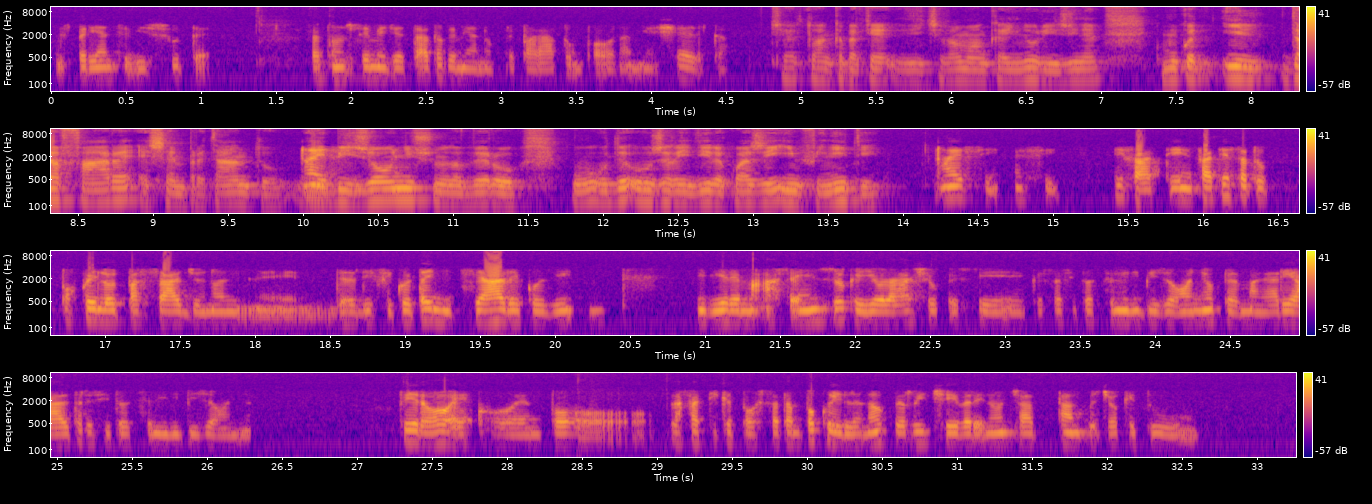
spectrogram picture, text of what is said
le esperienze vissute, è stato un seme gettato che mi hanno preparato un po' la mia scelta. Certo, anche perché dicevamo anche in origine, comunque il da fare è sempre tanto, eh, i bisogni sì. sono davvero, oserei dire, quasi infiniti. Eh sì, eh sì. Infatti, infatti è stato po' quello il passaggio no? Eh, della difficoltà iniziale così di dire ma ha senso che io lascio queste, questa situazione di bisogno per magari altre situazioni di bisogno. Però ecco, è un po' la fatica è poi stata un po' quella, no? per ricevere non già tanto ciò che tu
